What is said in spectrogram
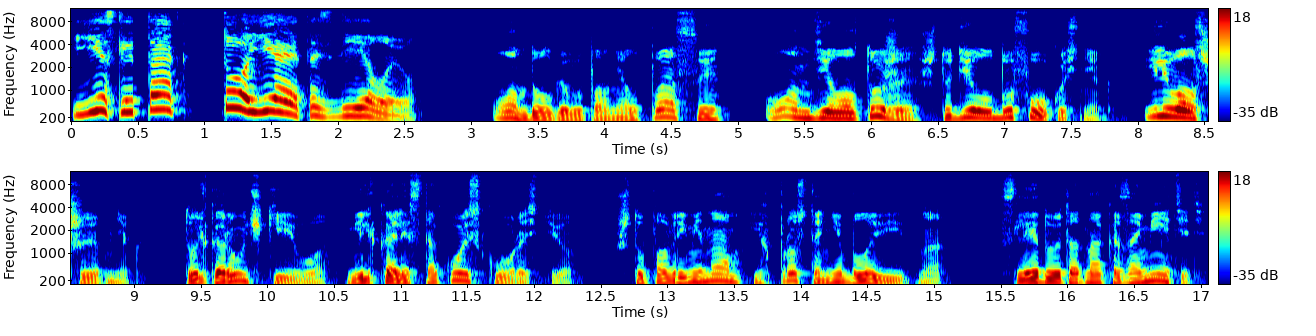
Если так, то я это сделаю. Он долго выполнял пасы, он делал то же, что делал бы фокусник или волшебник, только ручки его мелькали с такой скоростью, что по временам их просто не было видно. Следует, однако, заметить,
